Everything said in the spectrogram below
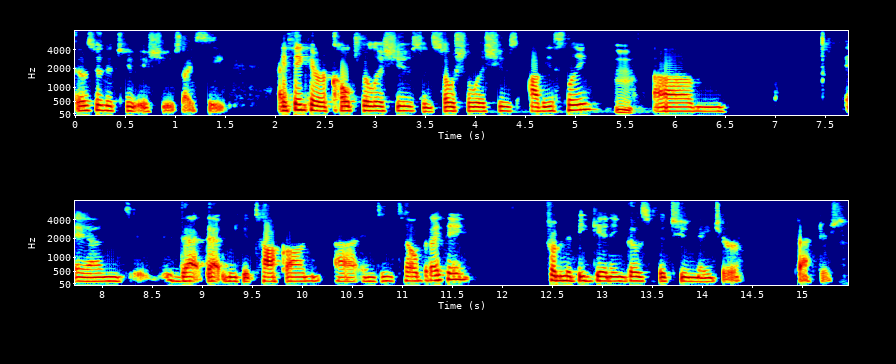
Those are the two issues I see. I think there are cultural issues and social issues, obviously, mm. um, and that that we could talk on uh, in detail. But I think from the beginning, those are the two major factors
